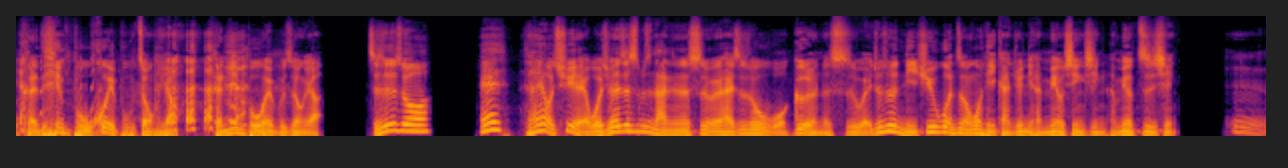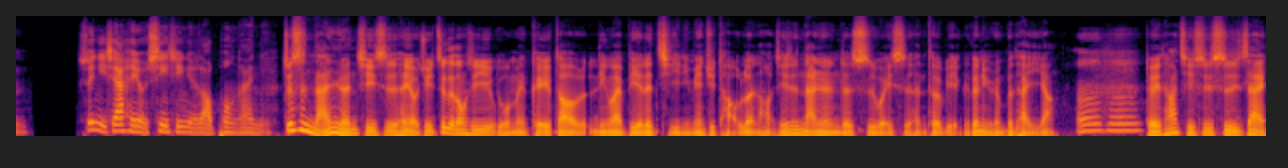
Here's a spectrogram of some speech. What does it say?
要，肯定不会不重要，肯定不会不重要。只是说，哎，很有趣哎，我觉得这是不是男人的思维，还是说我个人的思维？就是你去问这种问题，感觉你很没有信心，很没有自信。嗯。所以你现在很有信心，你的老婆很爱你。就是男人其实很有趣，这个东西我们可以到另外别的集里面去讨论哈。其实男人的思维是很特别的，跟女人不太一样。嗯哼，对他其实是在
